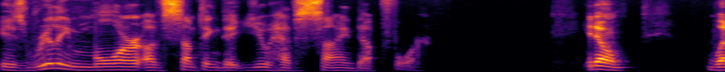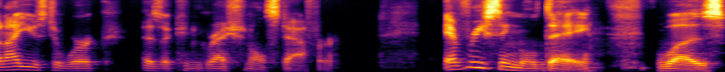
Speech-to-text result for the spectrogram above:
is really more of something that you have signed up for. You know, when I used to work as a congressional staffer, every single day was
